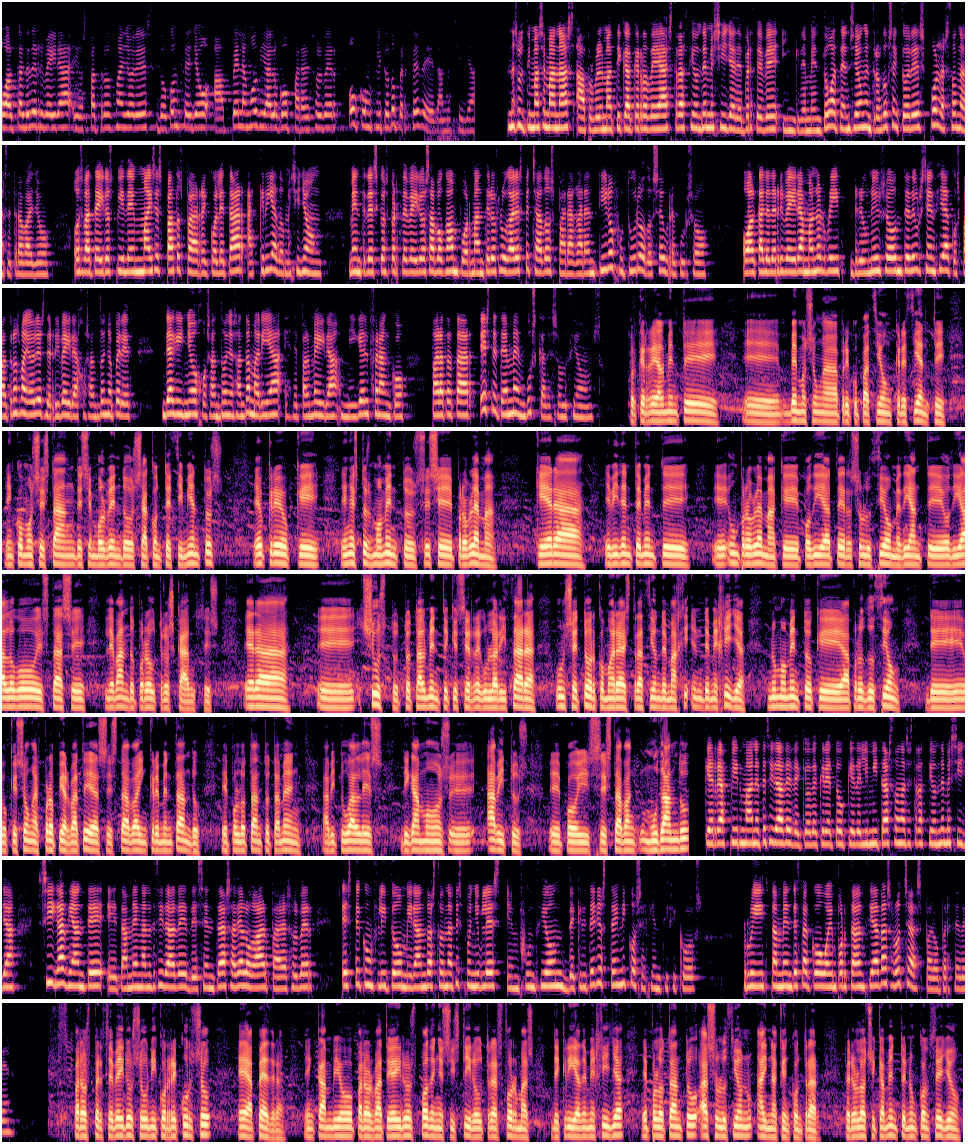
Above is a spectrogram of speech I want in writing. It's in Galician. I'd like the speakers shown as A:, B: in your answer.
A: O alcalde de Ribeira e os patróns maiores do Concello apelan ao diálogo para resolver o conflito do percebe da mexilla. Nas últimas semanas, a problemática que rodea a extracción de mexilla de percebe incrementou a tensión entre os dous sectores polas zonas de traballo. Os bateiros piden máis espazos para recoletar a cría do mexillón, mentres que os percebeiros abogan por manter os lugares pechados para garantir o futuro do seu recurso. O alcalde de Ribeira, Manuel Ruiz, reuniuse onte de urxencia cos patróns maiores de Ribeira, José Antonio Pérez, de Aguiño, José Antonio Santa María e de Palmeira, Miguel Franco, para tratar este tema en busca de solucións.
B: Porque realmente eh, vemos unha preocupación creciente en como se están desenvolvendo os acontecimientos. Eu creo que en estos momentos ese problema que era evidentemente eh, un problema que podía ter solución mediante o diálogo estáse levando por outros cauces. Era eh, xusto totalmente que se regularizara un sector como era a extracción de, de mejilla nun momento que a produción de o que son as propias bateas estaba incrementando e, polo tanto, tamén habituales, digamos, eh, hábitos eh, pois se estaban mudando
A: que reafirma a necesidade de que o decreto que delimita as zonas de extracción de mesilla siga adiante e tamén a necesidade de sentarse a dialogar para resolver este conflito mirando as zonas disponibles en función de criterios técnicos e científicos. Ruiz tamén destacou a importancia das rochas para o percebe.
B: Para os percebeiros o único recurso é a pedra En cambio, para os bateeiros poden existir outras formas de cría de mejilla e, polo tanto, a solución hai na que encontrar. Pero, lóxicamente, nun concello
